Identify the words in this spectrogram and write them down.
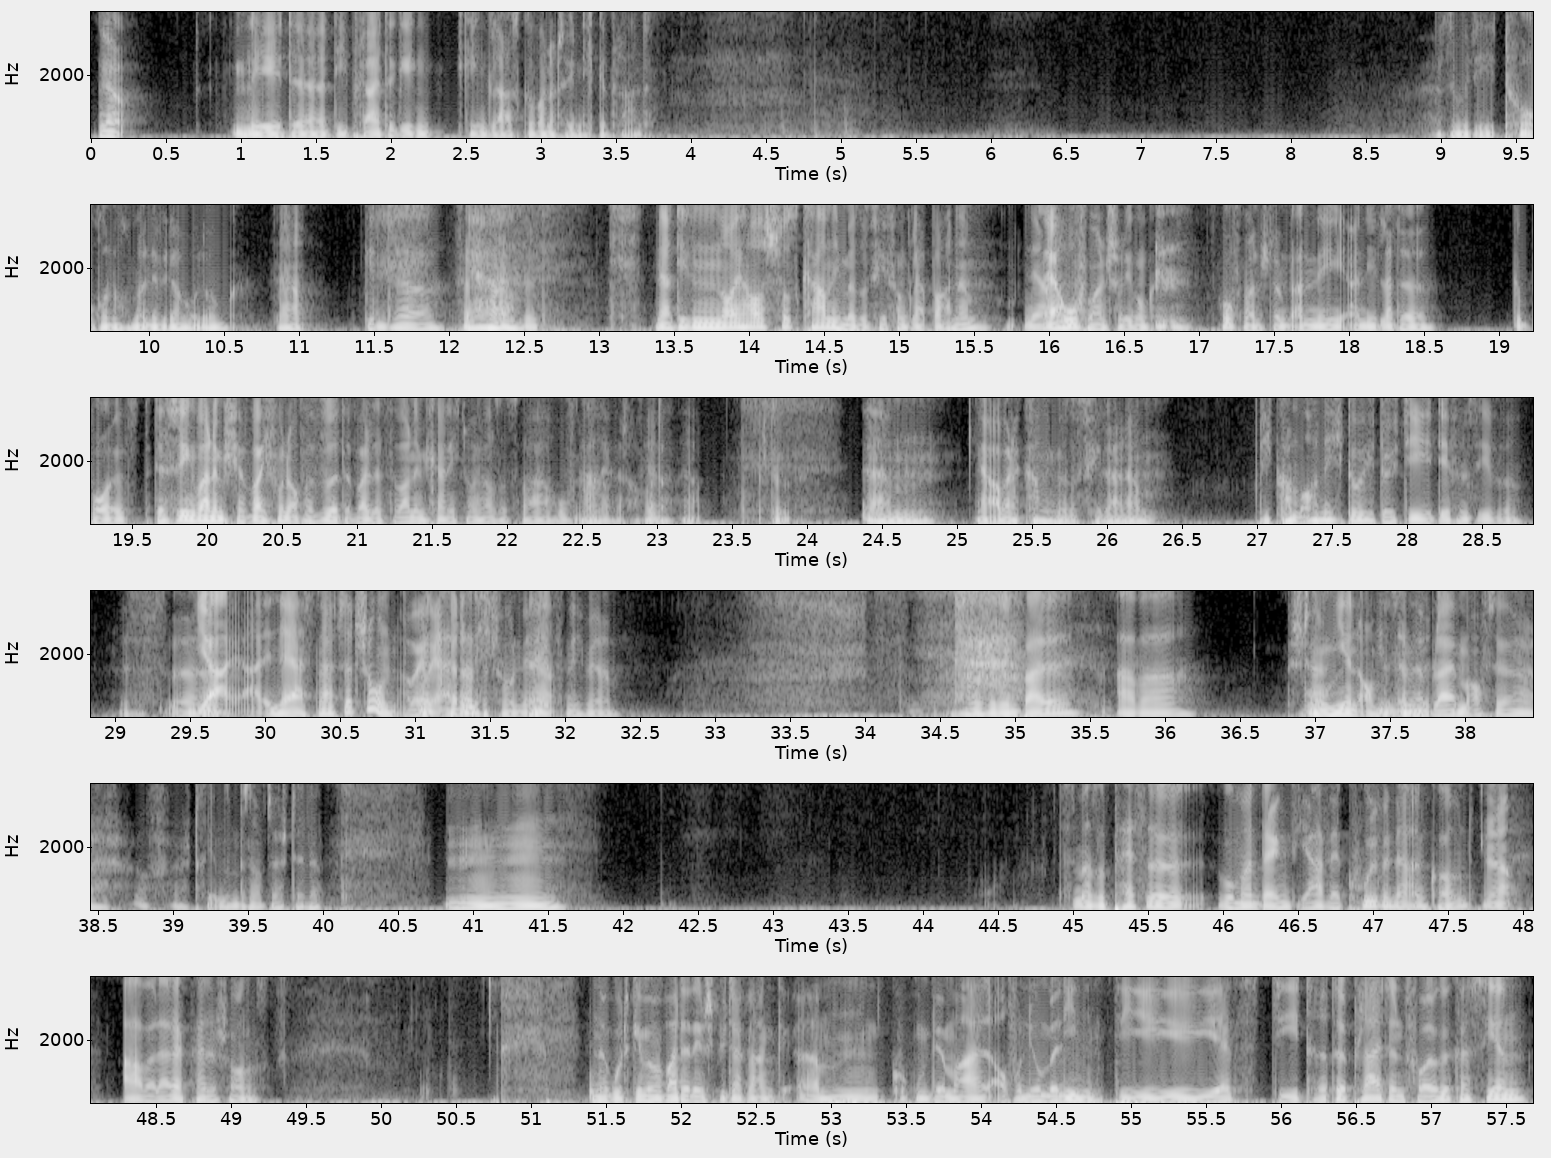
Ja. Nee, der, die Pleite gegen, gegen Glasgow war natürlich nicht geplant. Also mir die Tore noch mal eine Wiederholung. Ja. Ginter verzweifelt. Nach diesem Neuhausschuss kam nicht mehr so viel von Gladbach, ne? Ja. Äh, Hofmann, Entschuldigung. Hofmann stimmt, an die, an die Latte gebolzt. Deswegen war, nämlich, war ich vorhin auch verwirrt, weil es war nämlich gar nicht Neuhaus, es war Hofmann, Ah, der getroffen ja. hat. Ja. Stimmt. Ähm, ja, aber da kam nicht mehr so viel leider. Die kommen auch nicht durch, durch die Defensive. Es ist, äh, Ja, ja, in der ersten Halbzeit schon, aber jetzt gerade nicht. schon, ja, jetzt nicht mehr. Jetzt haben sie den Ball, aber Stagnieren auch ein bisschen, damit. bleiben auf der, auf, treten so ein bisschen auf der Stelle. Mm, es sind immer so Pässe, wo man denkt, ja, wäre cool, wenn der ankommt, ja. aber leider keine Chance. Na gut, gehen wir mal weiter den Spieltag lang. Ähm, gucken wir mal auf Union Berlin, die jetzt die dritte Pleite in Folge kassieren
